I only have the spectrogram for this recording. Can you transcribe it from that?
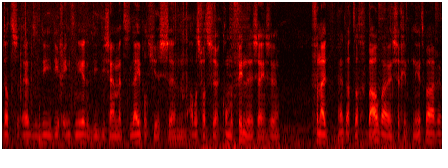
Dat, eh, die, die geïnterneerden die, die zijn met lepeltjes en alles wat ze konden vinden, zijn ze vanuit hè, dat, dat gebouw waarin ze geïnterneerd waren,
